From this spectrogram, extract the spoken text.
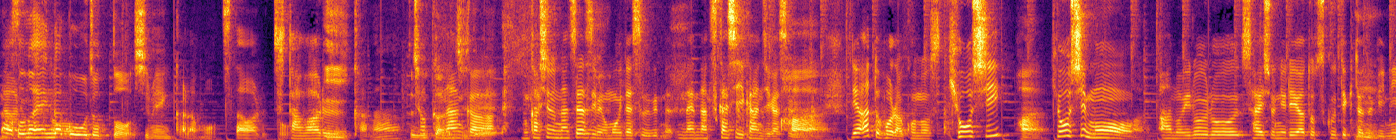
からその辺がこうちょっと紙面からも伝わると伝わる。いいかなといちょっとなう感じで。んか昔の夏休みを思い出す懐かしい感じがする。はい。であとほらこの表紙？は表紙も、はい。あのいろいろ最初にレイアウト作ってきた時に、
